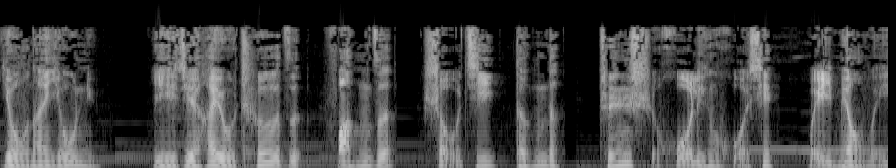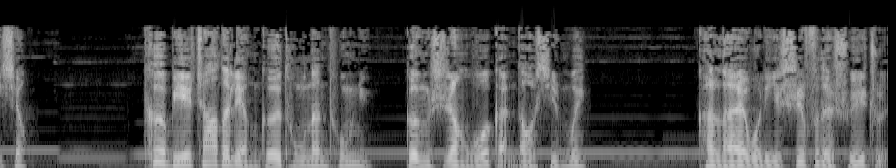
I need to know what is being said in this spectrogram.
有男有女，以及还有车子、房子、手机等等，真是活灵活现，惟妙惟肖。特别扎的两个童男童女，更是让我感到欣慰。看来我离师傅的水准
